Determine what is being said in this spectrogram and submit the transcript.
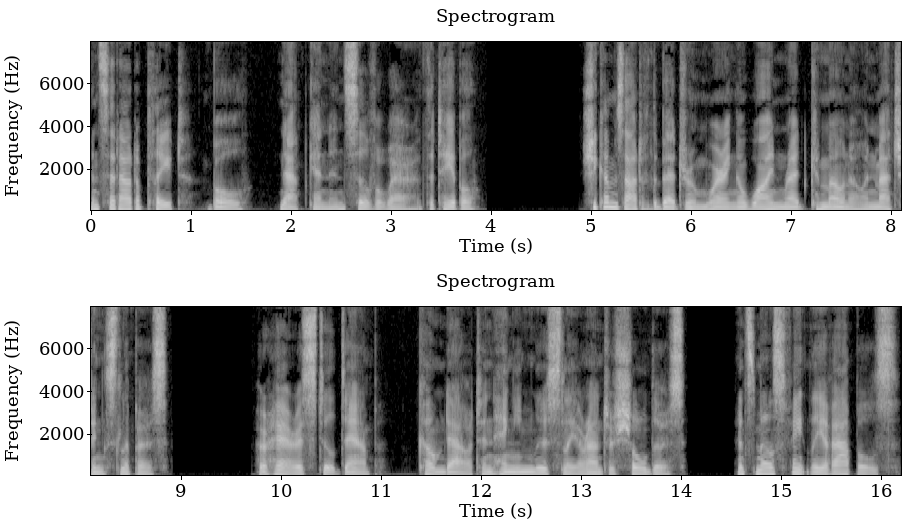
and set out a plate, bowl, napkin, and silverware at the table. She comes out of the bedroom wearing a wine red kimono and matching slippers. Her hair is still damp, combed out and hanging loosely around her shoulders. It smells faintly of apples,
